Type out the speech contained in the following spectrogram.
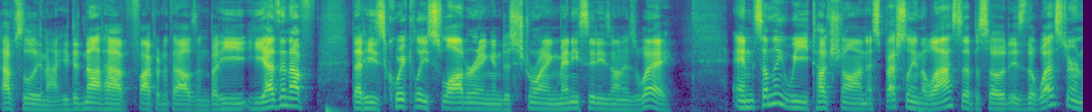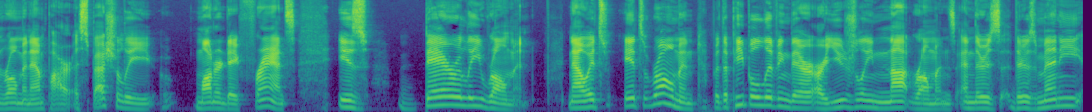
absolutely not. He did not have 500,000, but he he has enough that he's quickly slaughtering and destroying many cities on his way. And something we touched on, especially in the last episode, is the Western Roman Empire, especially modern day France, is barely Roman. Now it's it's Roman, but the people living there are usually not Romans, and there's there's many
